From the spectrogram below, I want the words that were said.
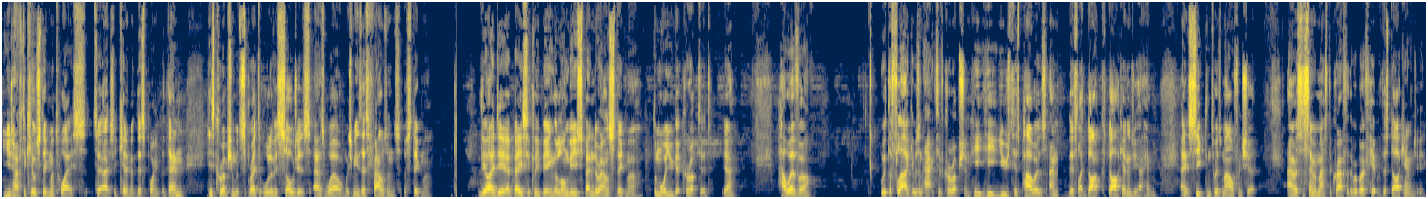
you'd have to kill Stigma twice to actually kill him at this point. But then his corruption would spread to all of his soldiers as well, which means there's thousands of Stigma. The idea basically being the longer you spend around Stigma, the more you get corrupted, yeah? However, with the flag, it was an active corruption. He he used his powers and this like dark dark energy at him, and it seeped into his mouth and shit. And it's the same with Master Craft that They were both hit with this dark energy.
